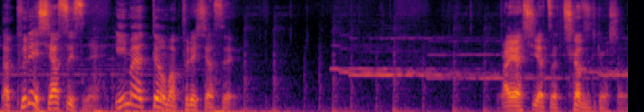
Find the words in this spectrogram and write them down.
だプレイしやすいですね。今やってもまあプレイしやすい。怪しいやつが近づいてきましたね。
